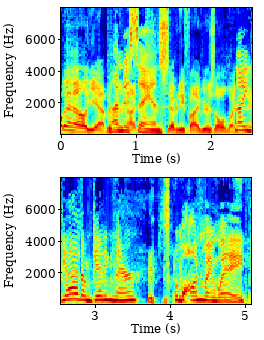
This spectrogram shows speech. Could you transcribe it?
Well, yeah, but I'm you're just not saying. 75 years old like Not yet. I'm getting there. I'm on my way.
